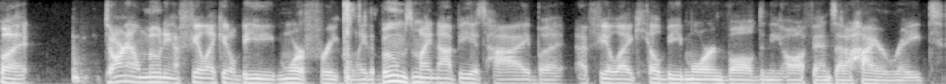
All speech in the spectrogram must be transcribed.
but Darnell Mooney, I feel like it'll be more frequently. The booms might not be as high, but I feel like he'll be more involved in the offense at a higher rate.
